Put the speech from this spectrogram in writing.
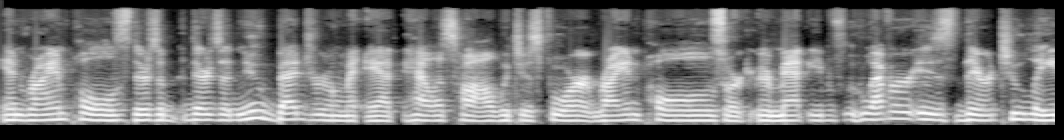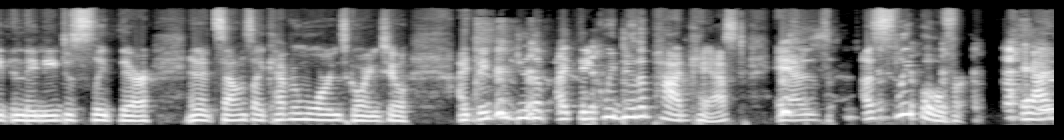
and Ryan Poles. There's a there's a new bedroom at Halas Hall, which is for Ryan Poles or, or Matt whoever is there too late and they need to sleep there. And it sounds like Kevin Warren's going to. I think we do the I think we do the podcast as a sleepover. at,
